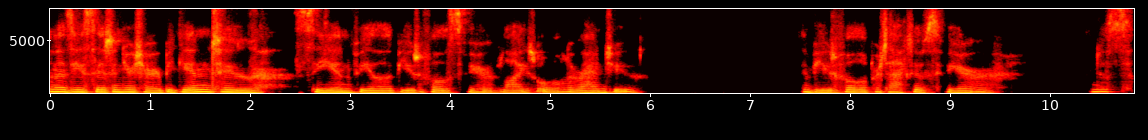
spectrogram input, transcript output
And as you sit in your chair, begin to see and feel a beautiful sphere of light all around you a beautiful protective sphere and just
